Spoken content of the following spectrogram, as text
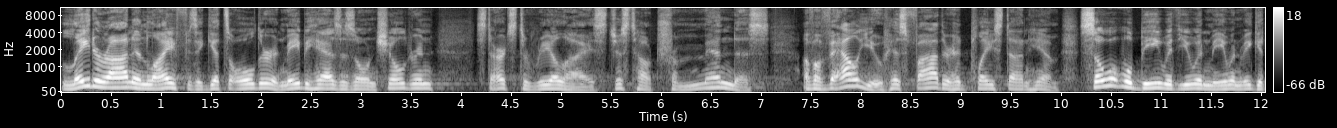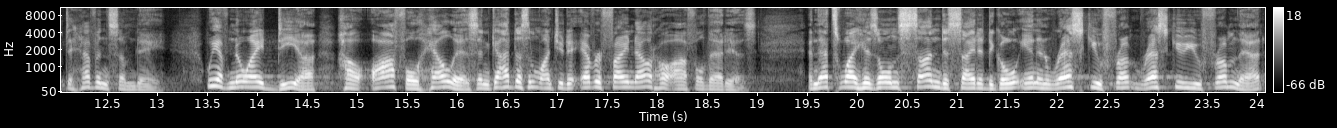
later on in life, as he gets older and maybe has his own children, starts to realize just how tremendous of a value his father had placed on him. So it will be with you and me when we get to heaven someday. We have no idea how awful hell is, and God doesn't want you to ever find out how awful that is. And that's why his own son decided to go in and rescue, from, rescue you from that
